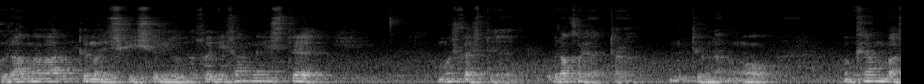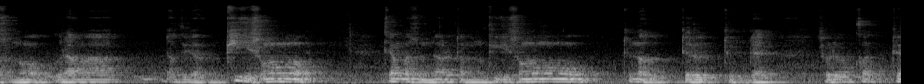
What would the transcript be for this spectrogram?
その裏側っていうのを意識してるようなそれ23年してもしかして裏からやったらっていうふうなのをキャンバスの裏側だけじゃなく生地そのものキャンバスになるための生地そのものっていうのは売ってるっていうんでそれを買って、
